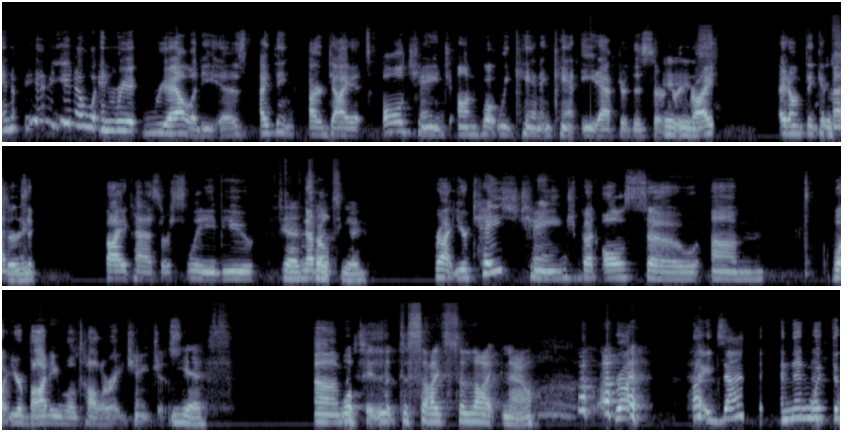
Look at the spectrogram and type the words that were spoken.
and, and you know, in re- reality is, I think our diets all change on what we can and can't eat after the It surgery, right? I don't think it matters if bypass or sleeve. You Yeah, not only totally. right your taste change, but also um, what your body will tolerate changes. Yes. Um, What it decides to like now. right, right, exactly. And then with the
